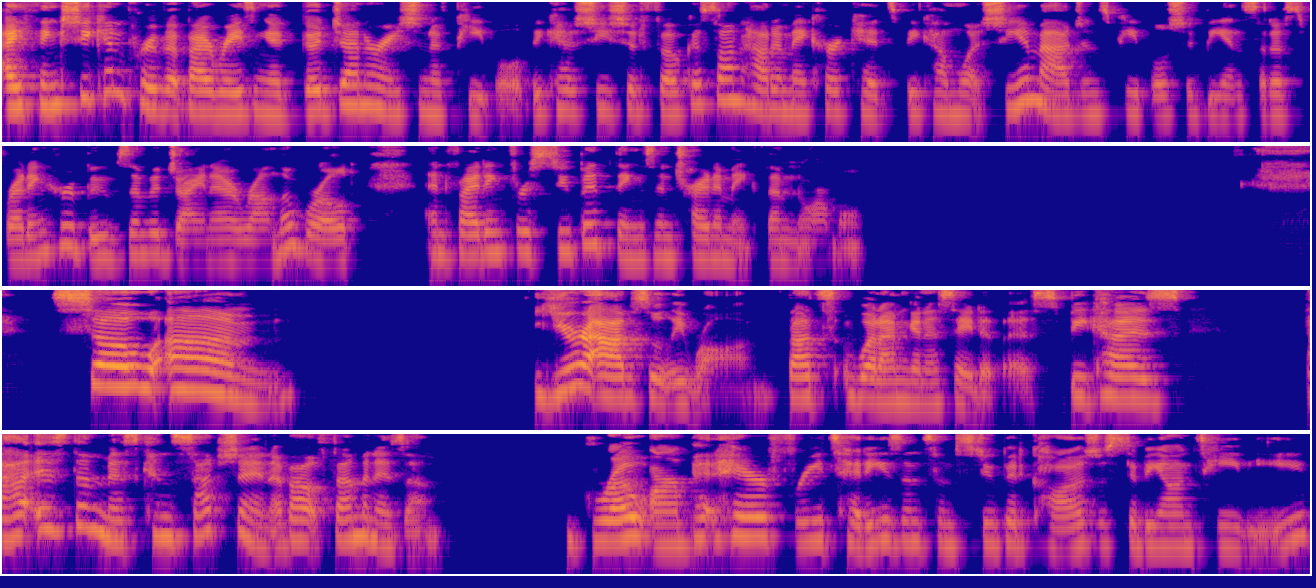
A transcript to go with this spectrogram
I think she can prove it by raising a good generation of people because she should focus on how to make her kids become what she imagines people should be instead of spreading her boobs and vagina around the world and fighting for stupid things and try to make them normal. So, um, you're absolutely wrong. That's what I'm going to say to this because that is the misconception about feminism. Grow armpit hair, free titties, and some stupid cause just to be on TV.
